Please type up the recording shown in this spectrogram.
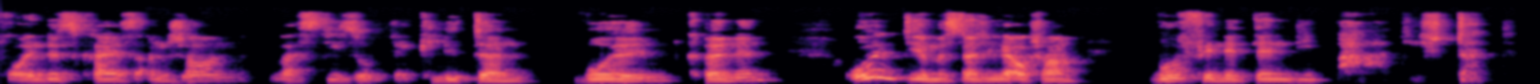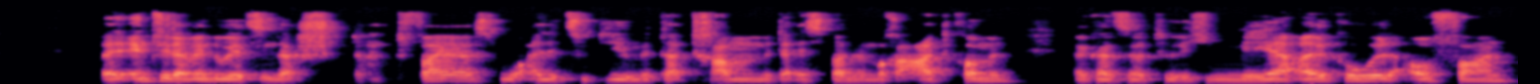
Freundeskreis anschauen, was die so weglittern wollen können. Und ihr müsst natürlich auch schauen, wo findet denn die Party statt? Weil entweder, wenn du jetzt in der Stadt feierst, wo alle zu dir mit der Tram, mit der S-Bahn, mit dem Rad kommen, dann kannst du natürlich mehr Alkohol auffahren,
